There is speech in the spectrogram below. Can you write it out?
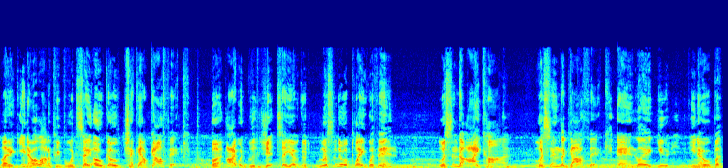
like, you know, a lot of people would say, oh, go check out Gothic. But I would legit say, yo, go listen to A Plague Within. Listen to Icon. Listen to Gothic. And, like, you, you know, but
